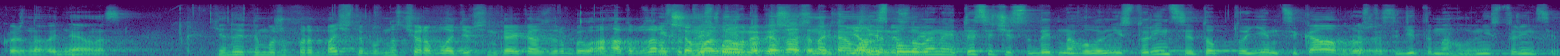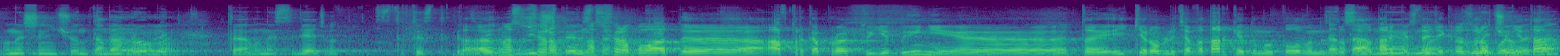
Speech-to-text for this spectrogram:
кожного дня у нас? Я навіть не можу передбачити, бо в нас вчора була дівчинка, яка зробила. Ага, тобто зараз Якщо можна показати на камеру. Дві з половиною тисячі сидить на головній сторінці, тобто їм цікаво Покажи. просто сидіти на головній сторінці. Вони ще нічого там не роблять. Та вони сидять, от статистика. Да, у нас вчора у нас вчора була е, авторка проекту Єдині, е, та, які роблять аватарки. Я думаю, половина з нас аватарки стоять якраз зроблені там.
